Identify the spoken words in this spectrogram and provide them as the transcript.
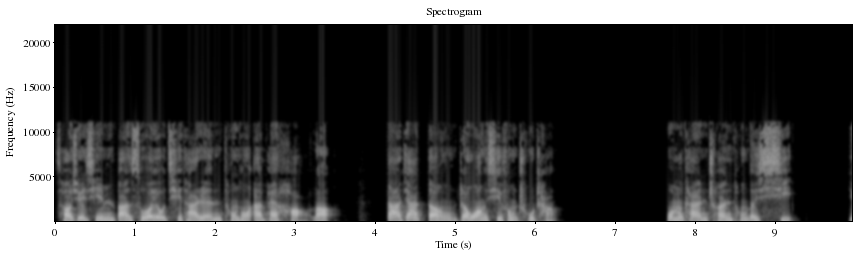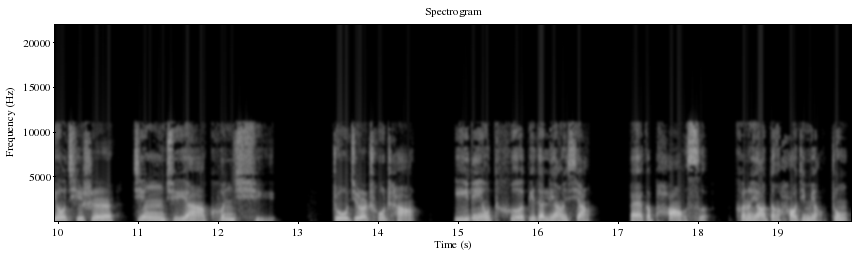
曹雪芹把所有其他人通通安排好了，大家等着王熙凤出场。我们看传统的戏，尤其是京剧啊、昆曲，主角出场一定有特别的亮相，摆个 pose，可能要等好几秒钟，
